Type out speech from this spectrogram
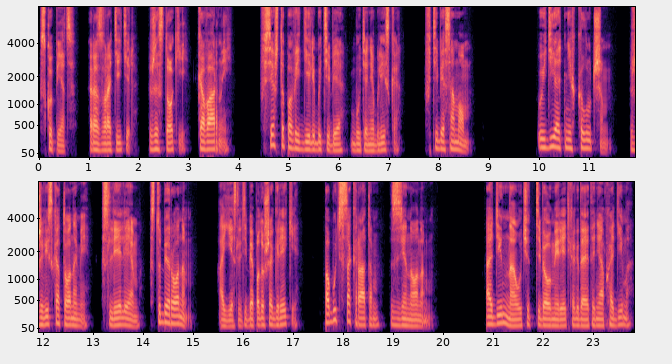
Скупец, развратитель, жестокий, коварный. Все, что повредили бы тебе, будь они близко, в тебе самом. Уйди от них к лучшим, живи с катонами, с лелием, с тубероном. А если тебе по душе греки, побудь с Сократом, с Зеноном. Один научит тебя умереть, когда это необходимо,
